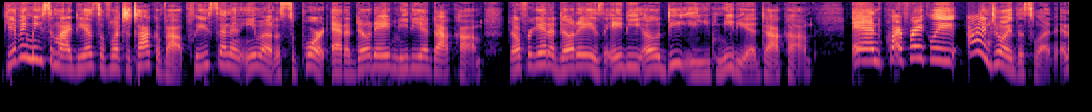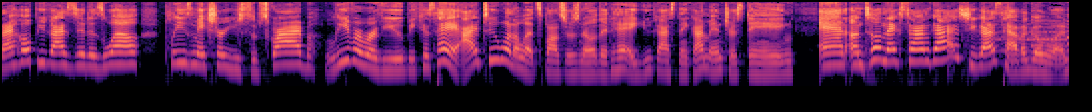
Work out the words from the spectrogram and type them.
giving me some ideas of what to talk about, please send an email to support at adodemedia.com. Don't forget, adode is A-D-O-D-E media.com. And quite frankly, I enjoyed this one and I hope you guys did as well. Please make sure you subscribe, leave a review because hey, I too want to let sponsors know that hey, you guys think I'm interesting. And until next time, guys, you guys have a good one.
